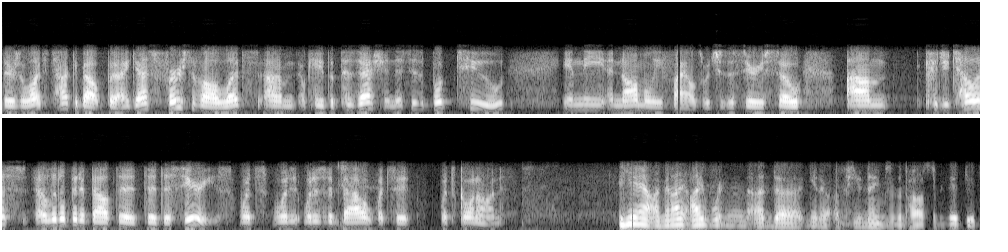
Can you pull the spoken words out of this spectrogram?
there's a lot to talk about, but I guess first of all, let's um, okay, the possession. This is book two in the Anomaly Files, which is a series. So, um, could you tell us a little bit about the, the, the series? What's what what is it about? What's it what's going on? Yeah, I mean, I, I've written under you know a few names in the past. I mean, it, it's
